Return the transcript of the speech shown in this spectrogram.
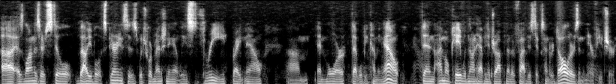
uh, as long as there's still valuable experiences, which we're mentioning at least three right now, um, and more that will be coming out, then I'm okay with not having to drop another five to six hundred dollars in the near future.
